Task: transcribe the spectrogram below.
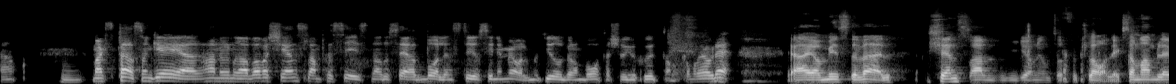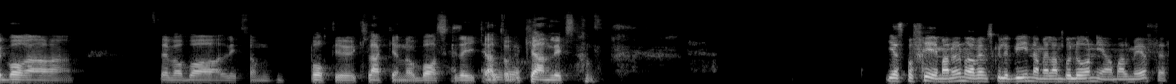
Ja. Mm. Max Persson GR, han undrar vad var känslan precis när du ser att bollen styrs in i mål mot Djurgården borta 2017? Kommer du ihåg det? Ja, jag minns det väl. Känslan går nog inte att förklara. Liksom, man blev bara... Det var bara liksom bort i klacken och bara skrika allt vad du kan. Liksom. Jesper Friman undrar vem skulle vinna mellan Bologna och Malmö FF?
